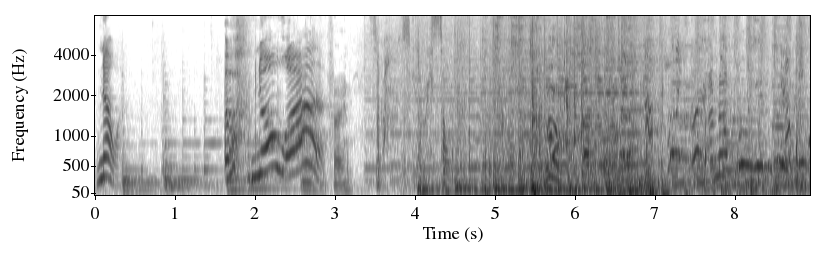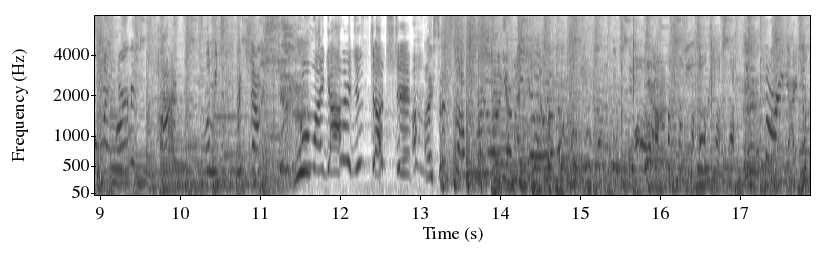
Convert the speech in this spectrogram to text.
Noah. Ugh, Noah. Fine. Let's get myself. Stop pulling hard. I'm not pulling it. Okay, well my arm is hot. Let me just reach down and. Oh my god, I just touched it! I said stop wiggling! Sorry, I just.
